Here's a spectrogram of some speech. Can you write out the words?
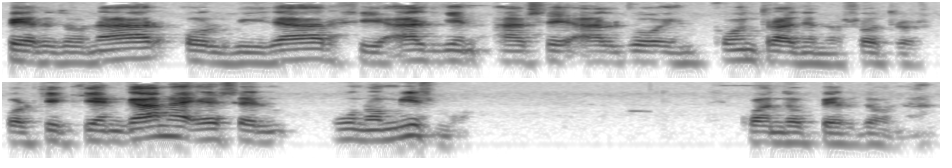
perdonar, olvidar si alguien hace algo en contra de nosotros, porque quien gana es el uno mismo cuando perdona.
